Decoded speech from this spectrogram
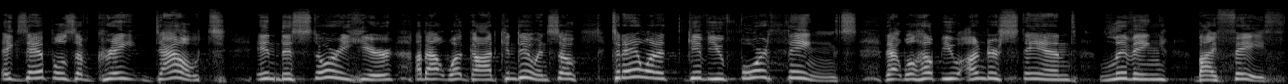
examples of great doubt in this story here about what God can do. And so today I want to give you four things that will help you understand living by faith.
